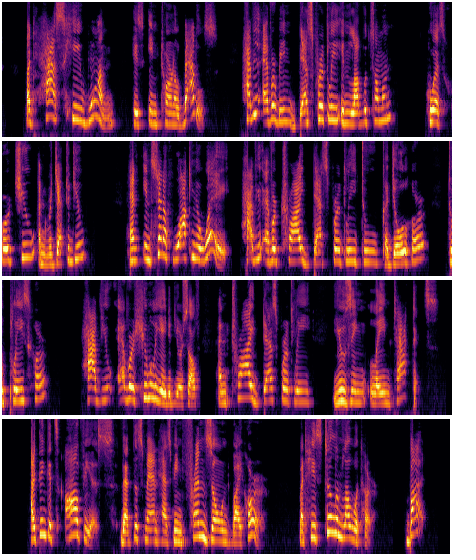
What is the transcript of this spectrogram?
But has he won his internal battles? Have you ever been desperately in love with someone who has hurt you and rejected you? And instead of walking away, have you ever tried desperately to cajole her, to please her? Have you ever humiliated yourself and tried desperately using lame tactics? I think it's obvious that this man has been friend zoned by her, but he's still in love with her. But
